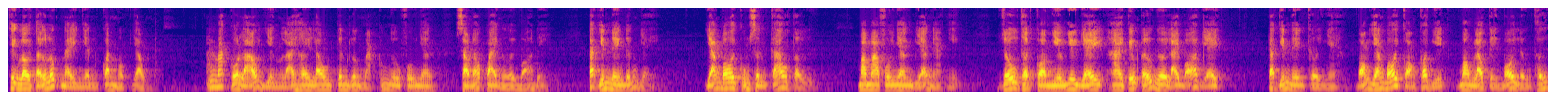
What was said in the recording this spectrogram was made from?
Thiên lôi tử lúc này nhìn quanh một vòng. Ánh mắt của lão dừng lại hơi lâu trên gương mặt của ngư phu nhân. Sau đó quay người bỏ đi. Các vĩnh niên đứng dậy. Giảng bôi cũng xin cáo từ. Mà mà phu nhân giả ngạc nhiên. Rượu thịt còn nhiều như vậy, hai tiểu tử ngươi lại bỏ về. Các vĩnh niên cười nhẹ. Bọn giảng bối còn có việc, mong lão tiền bối lượng thứ.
